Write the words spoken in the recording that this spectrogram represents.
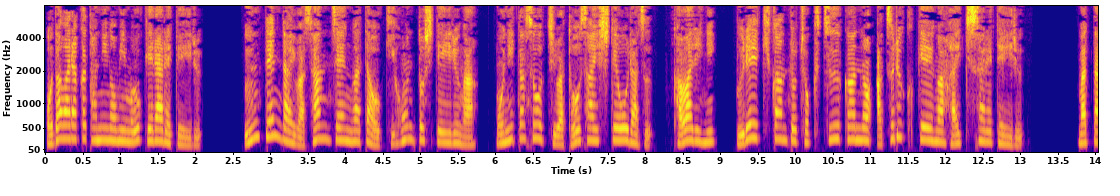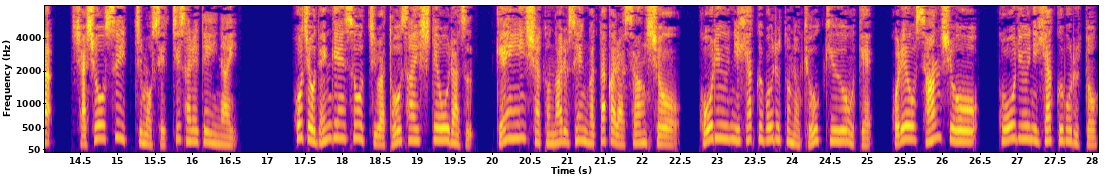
小田原型にのみ設けられている。運転台は3000型を基本としているが、モニタ装置は搭載しておらず、代わりにブレーキ管と直通管の圧力計が配置されている。また、車掌スイッチも設置されていない。補助電源装置は搭載しておらず、牽引車となる線型から参照、交流 200V の供給を受け、これを参照、交流 200V、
